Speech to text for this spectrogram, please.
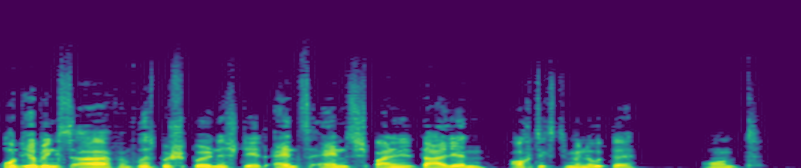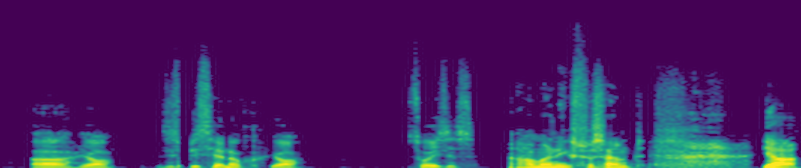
Und übrigens äh, vom Fußballspielen, steht 1-1, Spanien-Italien, 80. Minute und äh, ja, es ist bisher noch, ja, so ist es. Da haben wir nichts versammelt. Ja,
